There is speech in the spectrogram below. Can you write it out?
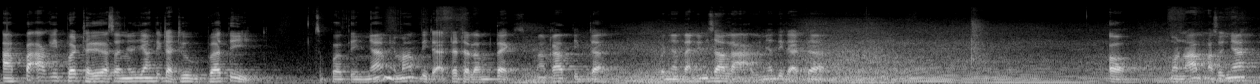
apa akibat dari rasa nyeri yang tidak diobati? Sepertinya memang tidak ada dalam teks, maka tidak pernyataan ini salah, artinya tidak ada. Oh, mohon maaf maksudnya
